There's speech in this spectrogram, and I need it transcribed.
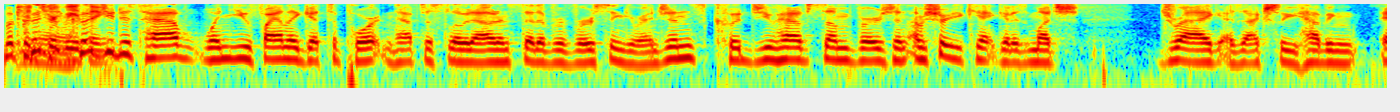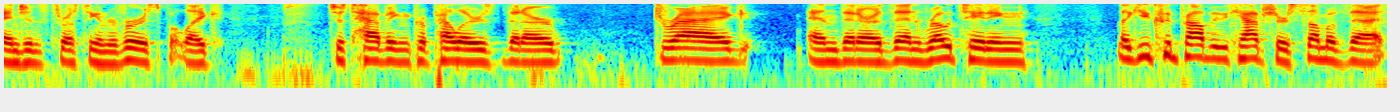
But could you, could you just have when you finally get to port and have to slow down instead of reversing your engines? Could you have some version? I'm sure you can't get as much drag as actually having engines thrusting in reverse, but like just having propellers that are drag and that are then rotating. Like you could probably capture some of that.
